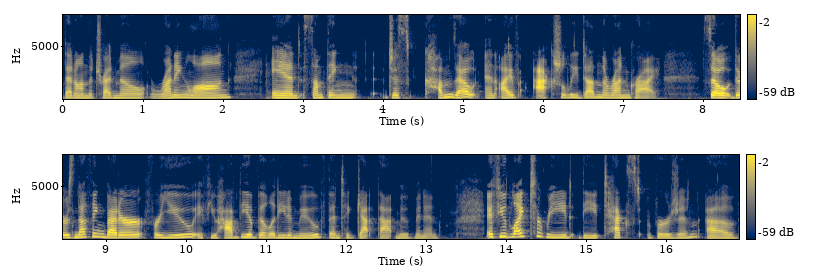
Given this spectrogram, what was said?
been on the treadmill running along and something just comes out, and I've actually done the run cry. So there's nothing better for you if you have the ability to move than to get that movement in. If you'd like to read the text version of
